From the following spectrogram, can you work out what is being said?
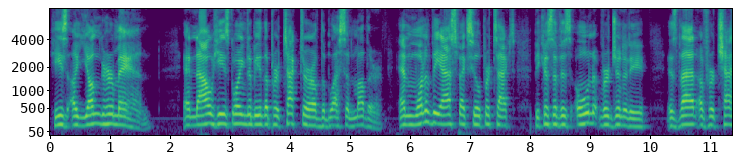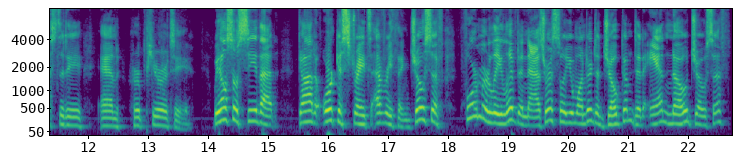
He's a younger man, and now he's going to be the protector of the Blessed Mother. And one of the aspects he'll protect because of his own virginity is that of her chastity and her purity. We also see that God orchestrates everything. Joseph formerly lived in Nazareth, so you wonder did Joachim, did Anne know Joseph?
